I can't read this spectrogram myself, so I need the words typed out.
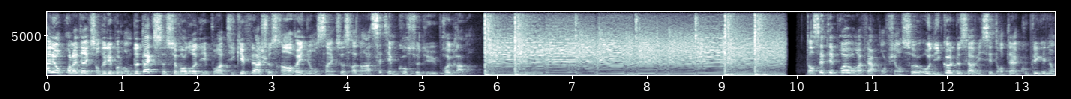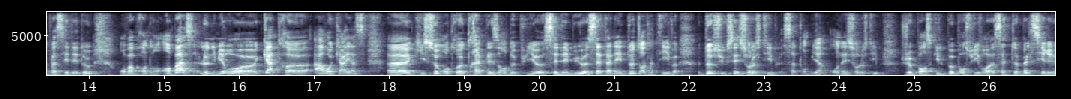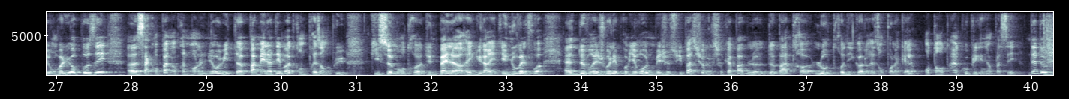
Allez, on prend la direction de l'hippodrome de Dax ce vendredi pour un ticket flash. Ce sera en réunion 5, ce sera dans la septième course du programme. Dans cette épreuve, on va faire confiance au Nicole de service et tenter un couplet gagnant placé des deux. On va prendre en base le numéro 4, euh, Arocarias, euh, qui se montre très plaisant depuis euh, ses débuts. Cette année, deux tentatives de succès sur le steeple. Ça tombe bien, on est sur le steeple. Je pense qu'il peut poursuivre cette belle série. On va lui opposer sa compagne d'entraînement, le numéro 8, Pamela Desmodes, qu'on ne présente plus, qui se montre d'une belle régularité. Une nouvelle fois, elle devrait jouer les premiers rôles, mais je ne suis pas sûr qu'elle soit capable de battre l'autre Nicole, raison pour laquelle on tente un couplet gagnant placé des deux.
